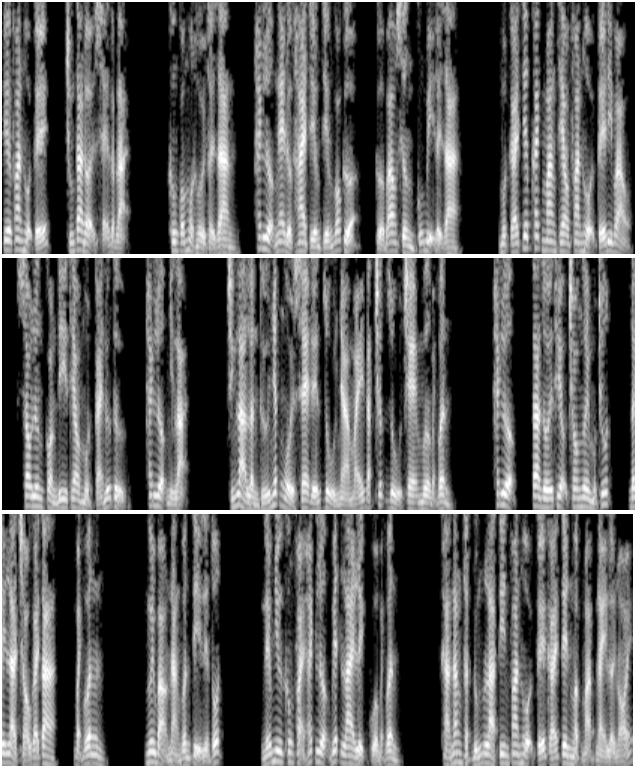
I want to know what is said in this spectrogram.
Kia phan hội kế, chúng ta đợi sẽ gặp lại. Không có một hồi thời gian, hách lượng nghe được hai tiếng tiếng gõ cửa cửa bao xương cũng bị đẩy ra. Một cái tiếp khách mang theo phan hội kế đi vào, sau lưng còn đi theo một cái nữ tử, hách lượng nhìn lại chính là lần thứ nhất ngồi xe đến dù nhà máy đặt trước dù che mưa bạch vân. Hách lượng, ta giới thiệu cho ngươi một chút, đây là cháu gái ta, bạch vân. Ngươi bảo nàng vân tỷ liền tốt. Nếu như không phải hách lượng biết lai lịch của bạch vân, khả năng thật đúng là tin phan hội kế cái tên mập mạp này lời nói.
